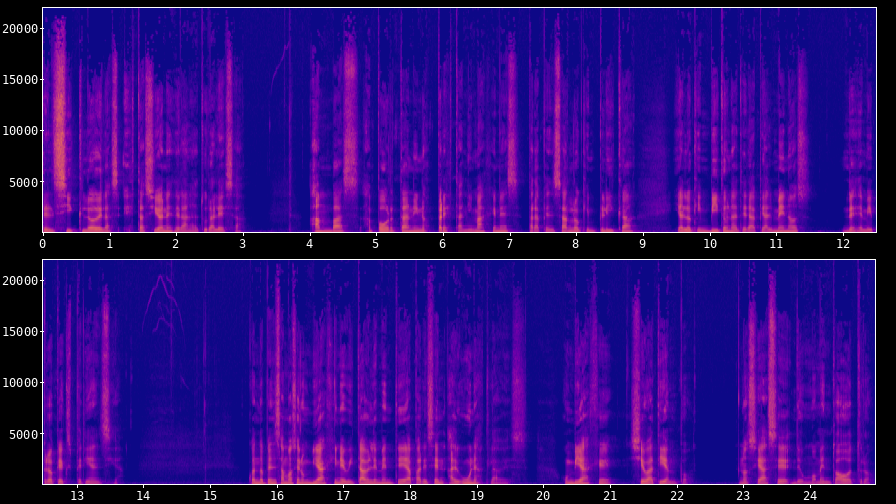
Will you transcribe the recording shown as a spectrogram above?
del ciclo de las estaciones de la naturaleza. Ambas aportan y nos prestan imágenes para pensar lo que implica y a lo que invita una terapia, al menos desde mi propia experiencia. Cuando pensamos en un viaje inevitablemente aparecen algunas claves. Un viaje lleva tiempo, no se hace de un momento a otro.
